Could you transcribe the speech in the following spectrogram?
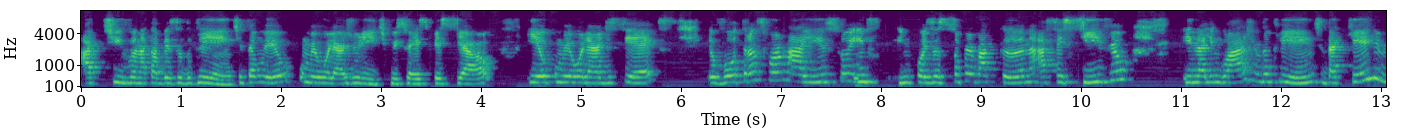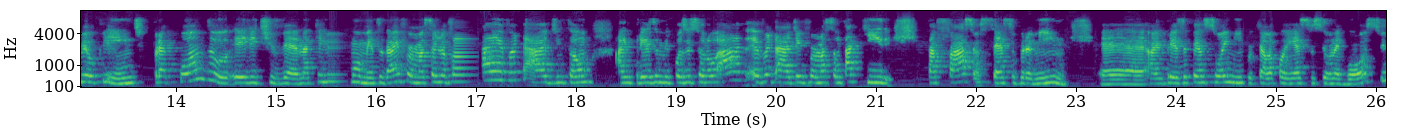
ativa na cabeça do cliente? Então, eu, com meu olhar jurídico, isso é especial, e eu, com meu olhar de CX, eu vou transformar isso em, em coisa super bacana, acessível e na linguagem do cliente, daquele meu cliente, para quando ele tiver naquele momento da informação, ele vai falar: ah, é verdade. Então a empresa me posicionou: ah, é verdade, a informação está aqui, está fácil acesso para mim. É, a empresa pensou em mim porque ela conhece o seu negócio,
